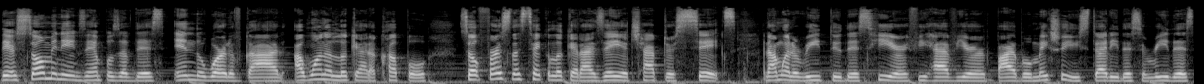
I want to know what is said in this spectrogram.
There's so many examples of this in the Word of God. I want to look at a couple. So, first, let's take a look at Isaiah chapter 6. And I'm going to read through this here. If you have your Bible, make sure you study this and read this.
